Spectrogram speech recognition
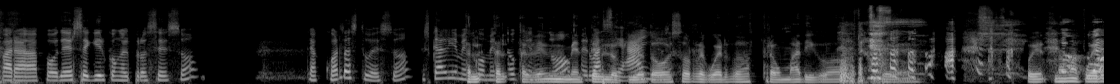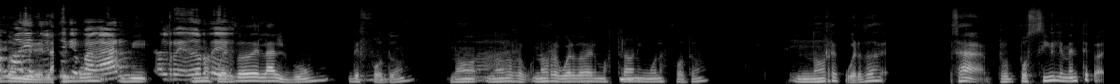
Para poder seguir con el proceso. ¿Te acuerdas tú eso? Es que alguien me Tal, comentó tal que vez mi no, mente pero hace bloqueó todos esos recuerdos traumáticos. porque no me acuerdo ni del que álbum, pagar ni no me acuerdo del álbum de Ujú. fotos. No, no, lo no recuerdo haber mostrado ninguna foto. No recuerdo, o sea, po- posiblemente pa-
